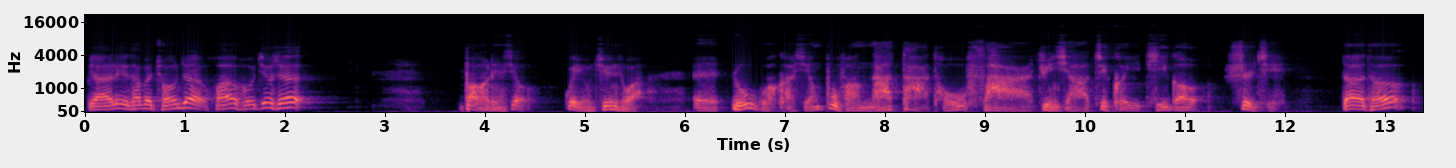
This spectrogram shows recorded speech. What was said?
勉励他们重振黄埔精神。报告领袖，桂永清说：“呃，如果可行，不妨拿大头发军饷，这可以提高士气。”大头，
